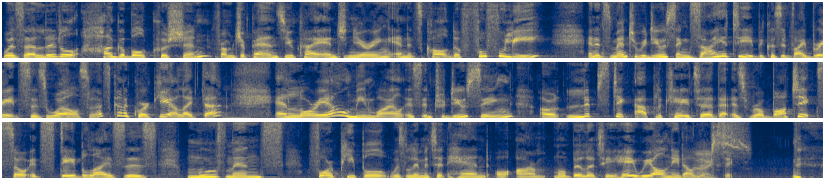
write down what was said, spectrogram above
was a little huggable cushion from Japan's Yukai Engineering and it's called the Fufuly and it's meant to reduce anxiety because it vibrates as well. So that's kind of quirky. I like that. Mm. And L'Oreal, meanwhile, is introducing a lipstick applicator that is robotic, so it stabilizes movements for people with limited hand or arm mobility. Hey, we all need our lipstick.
